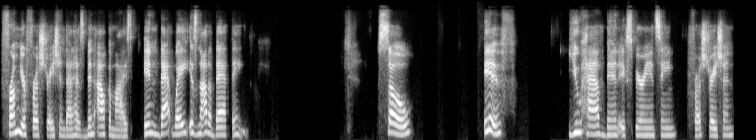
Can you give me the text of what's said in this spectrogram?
from your frustration that has been alchemized in that way is not a bad thing. So, if you have been experiencing frustration,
